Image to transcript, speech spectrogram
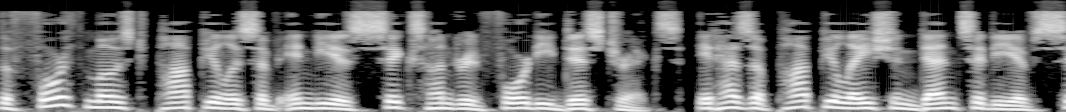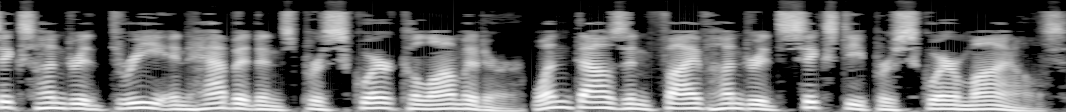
The fourth most populous of India's 640 districts, it has a population density of 603 inhabitants per square kilometre 1,560 per square miles.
